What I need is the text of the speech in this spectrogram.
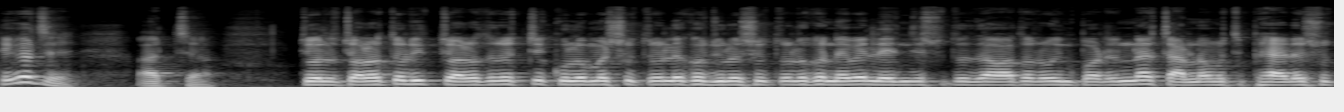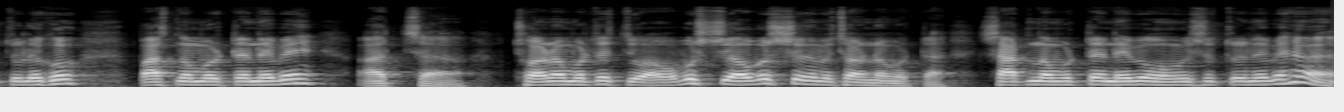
ঠিক আছে? আচ্ছা চল চলতরিত চলতরিত হচ্ছে কুলমের সূত্র লেখো, জুলের সূত্র লেখো, নেবে লেঞ্জের সূত্র দেওয়া অতটা ইম্পর্টেন্ট না। চার নম্বর হচ্ছে ফ্যারের সূত্র লেখো, পাঁচ নম্বরটা নেবে আচ্ছা। ছয় নম্বরটা অবশ্যই অবশ্যই নেবে ছয় নম্বরটা। সাত নম্বরটা নেবে হোমের নেবে হ্যাঁ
